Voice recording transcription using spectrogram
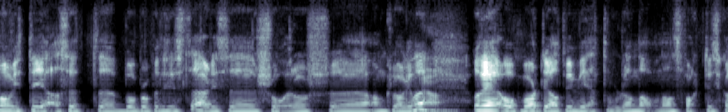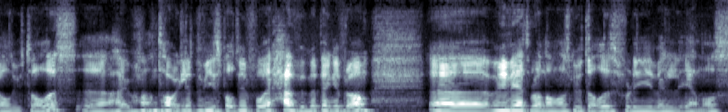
vanvittig jeg har sett uh, Bob Ropp i det siste, er disse Shorors-anklagene. Ja. Og det er åpenbart det at vi vet hvordan navnet hans faktisk skal uttales, uh, er jo antagelig et bevis på at vi får hauger med penger fra ham. Uh, men vi vet hvordan navnet hans skal uttales, fordi vel en av oss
